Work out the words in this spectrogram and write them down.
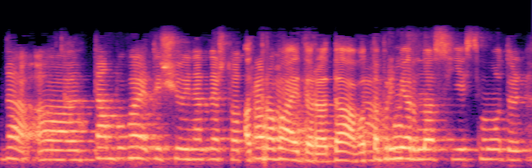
Да, а, там бывает еще иногда, что от, От провайдера, да. Да. Вот, например, у нас есть модуль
